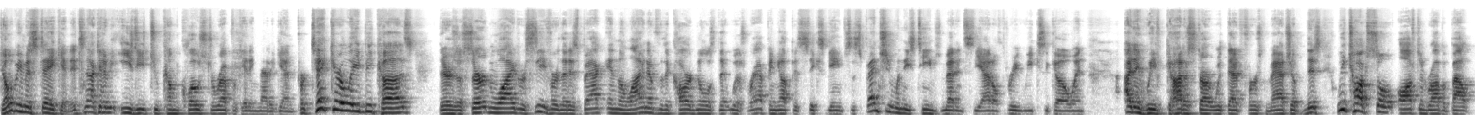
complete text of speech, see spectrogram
don't be mistaken, it's not going to be easy to come close to replicating that again, particularly because there's a certain wide receiver that is back in the lineup for the Cardinals that was wrapping up his six game suspension when these teams met in Seattle three weeks ago. And I think we've got to start with that first matchup. This we talk so often, Rob, about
